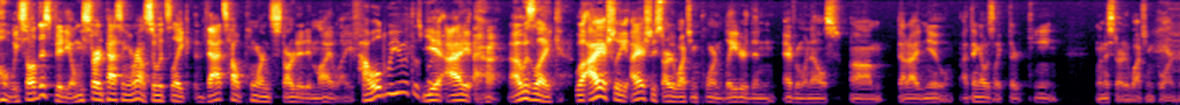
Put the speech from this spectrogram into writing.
oh, we saw this video, and we started passing it around. So it's like that's how porn started in my life. How old were you at this point? Yeah, I I was like, well, I actually I actually started watching porn later than everyone else um, that I knew. I think I was like 13 when I started watching porn.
